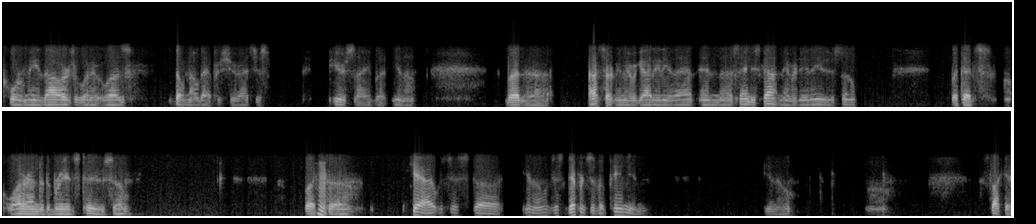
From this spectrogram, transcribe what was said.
quarter million dollars or whatever it was. Don't know that for sure. That's just hearsay, but you know. But uh I certainly never got any of that, and uh, Sandy Scott never did either. So, but that's water under the bridge too. So, but hmm. uh yeah, it was just uh, you know, just difference of opinion. You know, uh, it's like I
